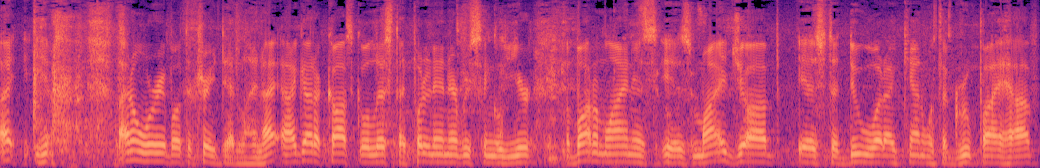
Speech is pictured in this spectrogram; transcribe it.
I, you know, I don't worry about the trade deadline. I, I got a Costco list. I put it in every single year. The bottom line is is my job is to do what I can with the group I have,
